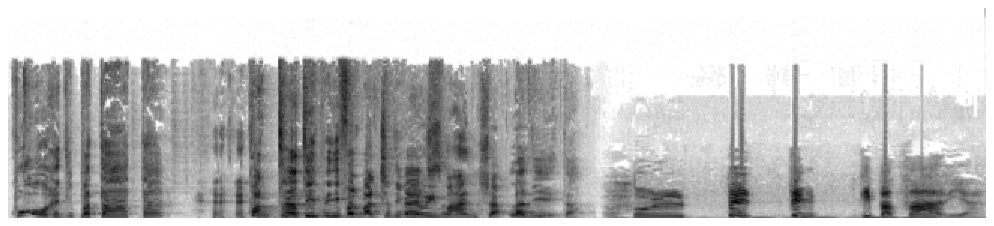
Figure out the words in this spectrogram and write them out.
cuore di patata, quattro tipi di formaggio diverso. Lui mancia. la dieta. Polpetti di Bavaria.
